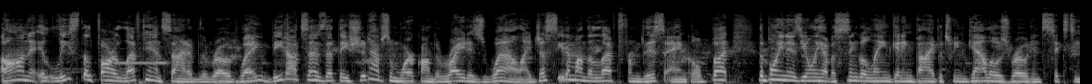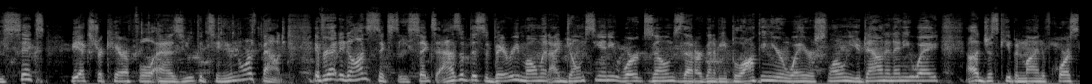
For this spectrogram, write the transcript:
on at least the far left-hand side of the roadway. VDOT says that they should have some work on the right as well. I just see them on the left from this angle. But the point is you only have a single lane getting by between Gallows Road and 66. Be extra careful as you continue northbound. If you're headed on 66, as of this very moment, I don't see any work zones that are going to be blocking your way or slowing you down in any way. Uh, just keep in mind, of course,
